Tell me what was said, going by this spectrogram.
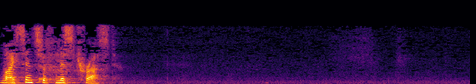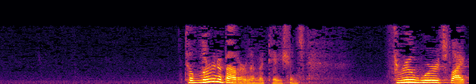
my sense of mistrust. To learn about our limitations through words like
